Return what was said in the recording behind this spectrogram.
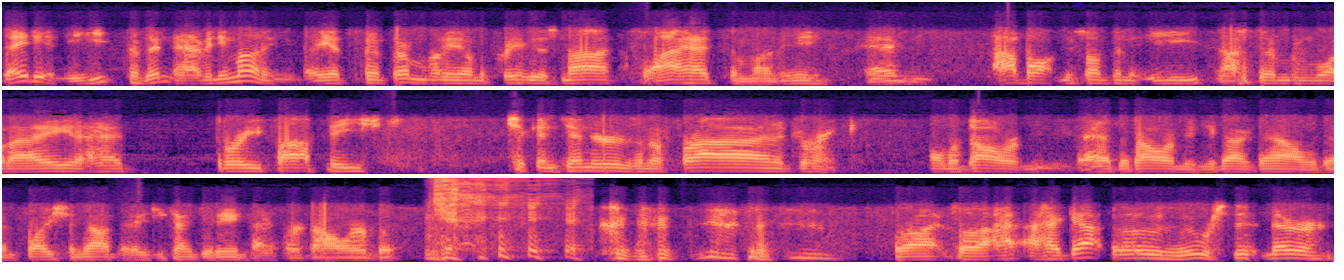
they didn't eat because they didn't have any money. They had spent their money on the previous night. So I had some money and I bought me something to eat, and I still remember what I ate. I had three five piece chicken tenders and a fry and a drink on the dollar menu. They had the dollar menu back now with inflation nowadays. You can't get anything for a dollar, but right. So I, I got those. We were sitting there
